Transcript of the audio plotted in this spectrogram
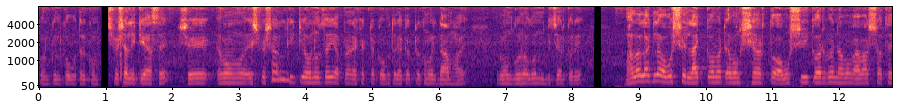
কোন কোন কবুতরের কোন স্পেশালিটি আছে। সে এবং স্পেশালিটি অনুযায়ী আপনার এক একটা কবুতর এক এক রকমের দাম হয় এবং গুণগুণ বিচার করে। ভালো লাগলে অবশ্যই লাইক কমেন্ট এবং শেয়ার তো অবশ্যই করবেন এবং আমার সাথে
